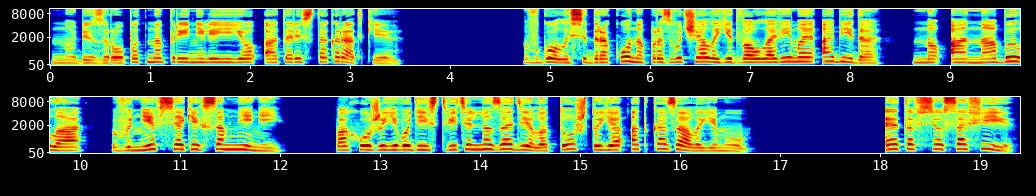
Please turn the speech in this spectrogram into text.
но безропотно приняли ее от аристократки». В голосе дракона прозвучала едва уловимая обида, но она была, вне всяких сомнений. Похоже, его действительно задело то, что я отказала ему. «Это все Софии»,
